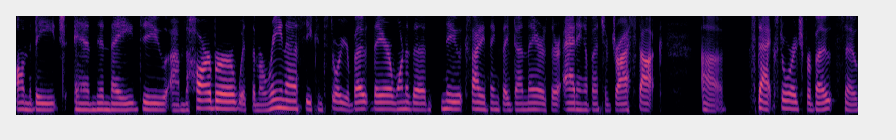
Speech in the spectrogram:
on the beach. And then they do um, the harbor with the marina, so you can store your boat there. One of the new exciting things they've done there is they're adding a bunch of dry stock uh, stack storage for boats. So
